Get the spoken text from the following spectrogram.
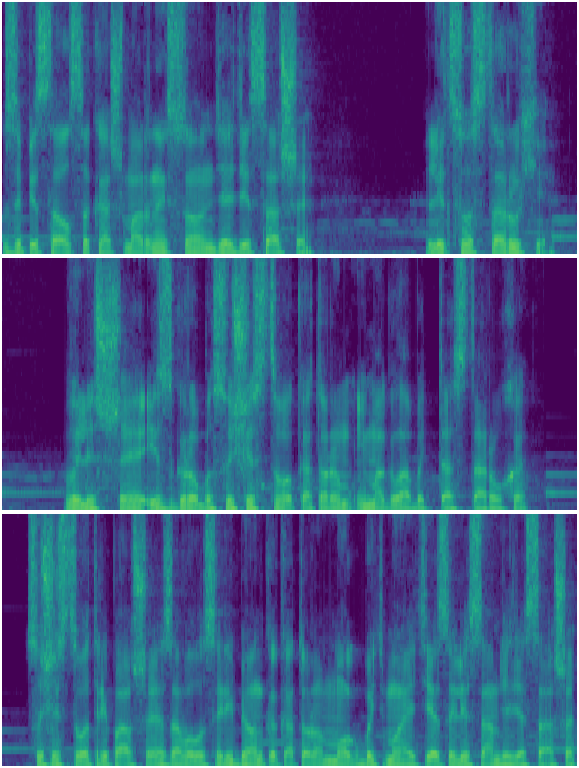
записался кошмарный сон дяди Саши. Лицо старухи, вылезшее из гроба существо, которым и могла быть та старуха, существо, трепавшее за волосы ребенка, которым мог быть мой отец или сам дядя Саша.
